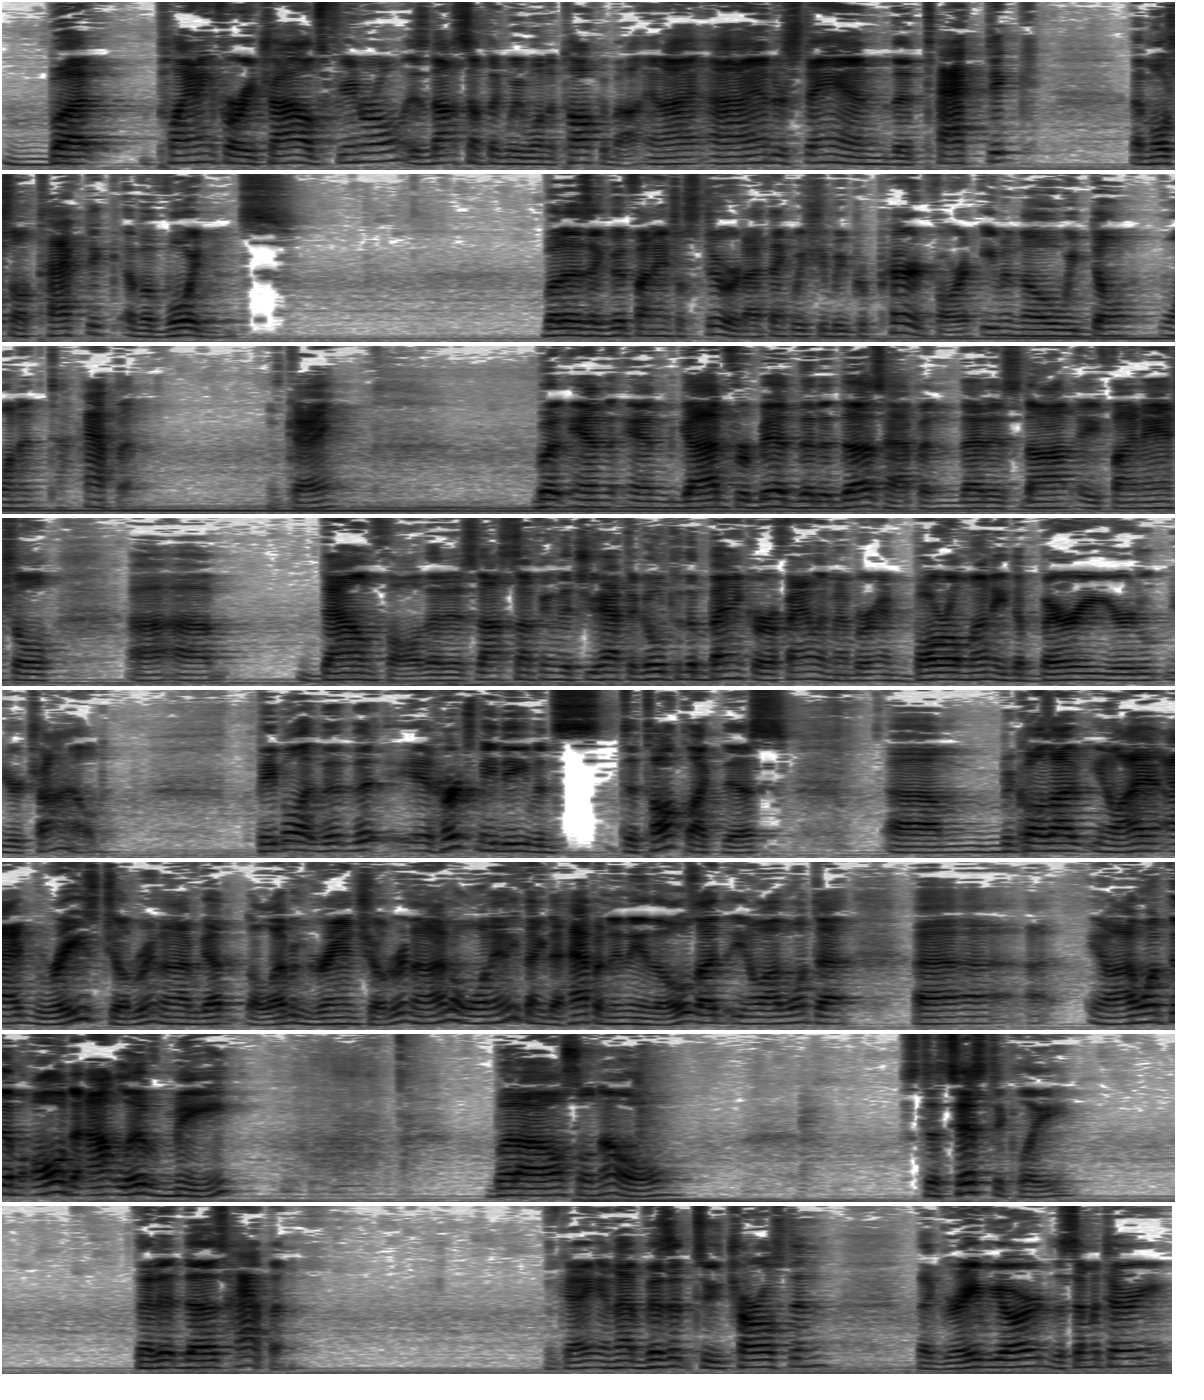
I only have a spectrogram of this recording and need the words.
but planning for a child's funeral is not something we want to talk about. And I, I understand the tactic, emotional tactic of avoidance. But as a good financial steward, I think we should be prepared for it, even though we don't want it to happen. Okay? But and and God forbid that it does happen, that it's not a financial uh, uh, downfall. That it's not something that you have to go to the bank or a family member and borrow money to bury your your child. People, it hurts me to even to talk like this um, because I, you know, I I raised children and I've got eleven grandchildren and I don't want anything to happen to any of those. I, you know, I want to, uh, uh, you know, I want them all to outlive me. But I also know statistically that it does happen. Okay, and that visit to Charleston, the graveyard, the cemetery,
